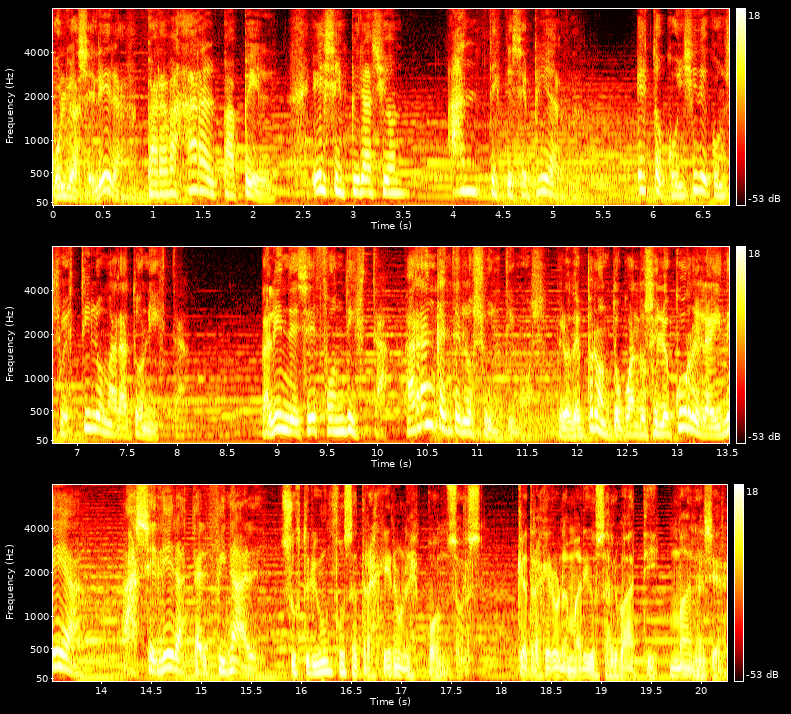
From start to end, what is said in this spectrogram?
Julio acelera para bajar al papel esa inspiración antes que se pierda. Esto coincide con su estilo maratonista. Galíndez es fondista, arranca entre los últimos, pero de pronto cuando se le ocurre la idea, acelera hasta el final. Sus triunfos atrajeron sponsors, que atrajeron a Mario Salvati, manager,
